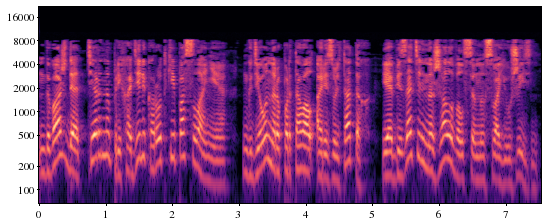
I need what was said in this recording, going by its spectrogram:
Дважды от Терна приходили короткие послания, где он рапортовал о результатах и обязательно жаловался на свою жизнь.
